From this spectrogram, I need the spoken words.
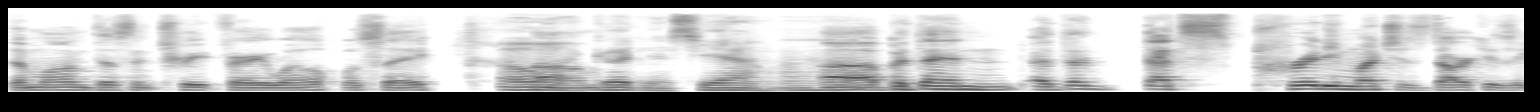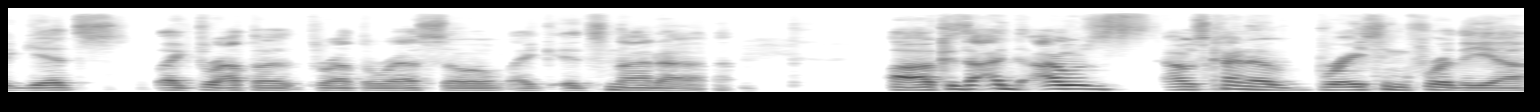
the mom doesn't treat very well. We'll say. Oh my Um, goodness, yeah. uh-huh. Uh, but then uh, th- that's pretty much as dark as it gets, like throughout the throughout the rest. So like it's not a uh because I I was I was kind of bracing for the uh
